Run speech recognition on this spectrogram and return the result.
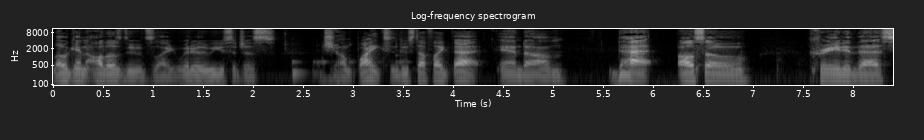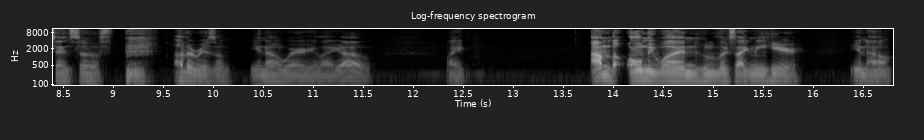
Logan, all those dudes. Like literally, we used to just jump bikes and do stuff like that, and um, that also created that sense of otherism, you know, where you're like, oh, like I'm the only one who looks like me here, you know.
